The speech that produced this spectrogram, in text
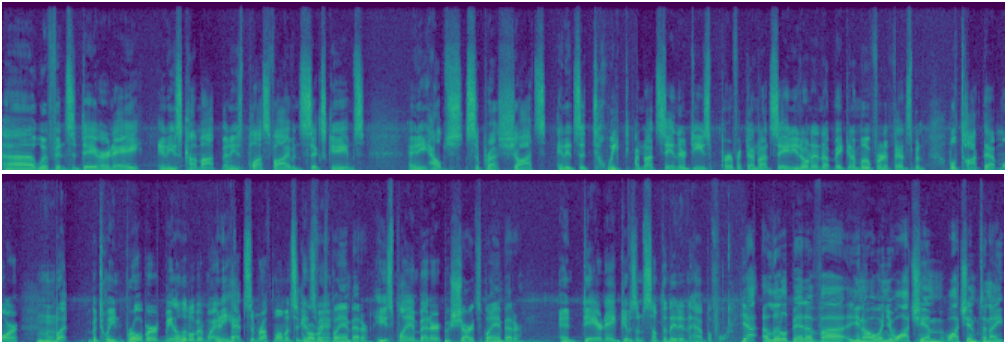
uh, with Vincent Desharnais, and he's come up and he's plus five in six games, and he helps suppress shots. And it's a tweaked. I'm not saying their D's perfect. I'm not saying you don't end up making a move for a defenseman. We'll talk that more. Mm-hmm. But between Broberg being a little bit more, and he had some rough moments against Robert's Van- playing better. He's playing better, Bouchard's playing better. and Desharnais gives them something they didn't have before. Yeah, a little bit of uh, you know when you watch him, watch him tonight.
